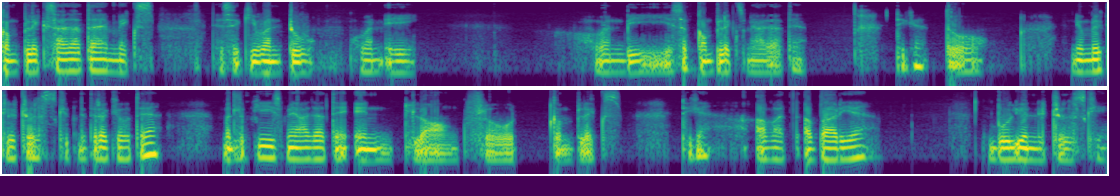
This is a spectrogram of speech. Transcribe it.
कम्प्लेक्स आ जाता है मिक्स जैसे कि one two one A one B ये सब कॉम्प्लेक्स में आ जाते हैं। ठीक है? तो न्यूमेरिक लिटरल्स कितने तरह के होते हैं? मतलब कि इसमें आ जाते हैं इन लॉन्ग फ्लोट कॉम्प्लेक्स ठीक है? अब अब आ रही है बुलियन लिटरल्स की।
